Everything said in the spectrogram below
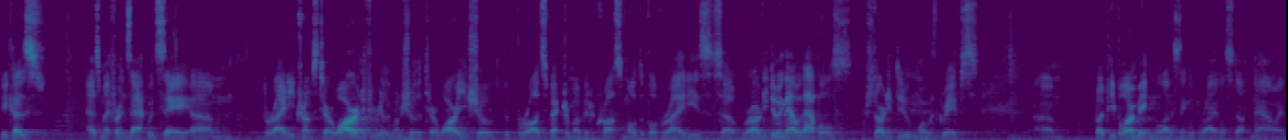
because as my friend Zach would say, um, variety trumps terroir, and if you really want to show the terroir, you show the broad spectrum of it across multiple varieties. So we're already doing that with apples. We're starting to do it more with grapes. Um, but people are making a lot of single varietal stuff now, and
